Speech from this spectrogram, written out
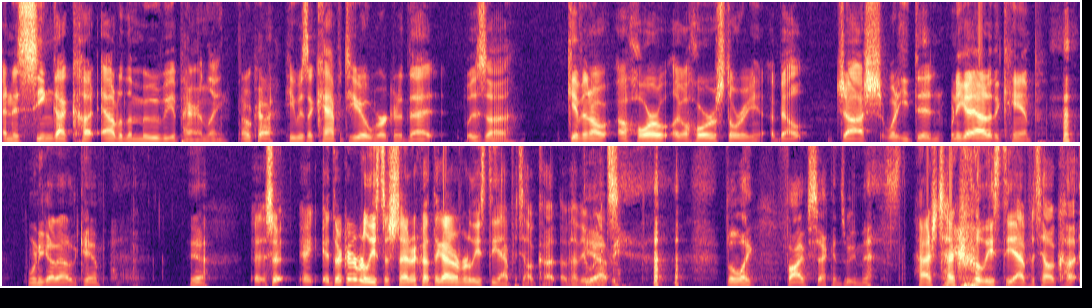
And his scene got cut out of the movie. Apparently, Okay. he was a cafeteria worker that was uh, given a, a horror like a horror story about Josh what he did when he got out of the camp. When he got out of the camp. Yeah. Uh, So if they're gonna release the Snyder cut, they gotta release the Apatow cut of Yeah. heavyweights. the like five seconds we missed. Hashtag release the Apatow cut.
